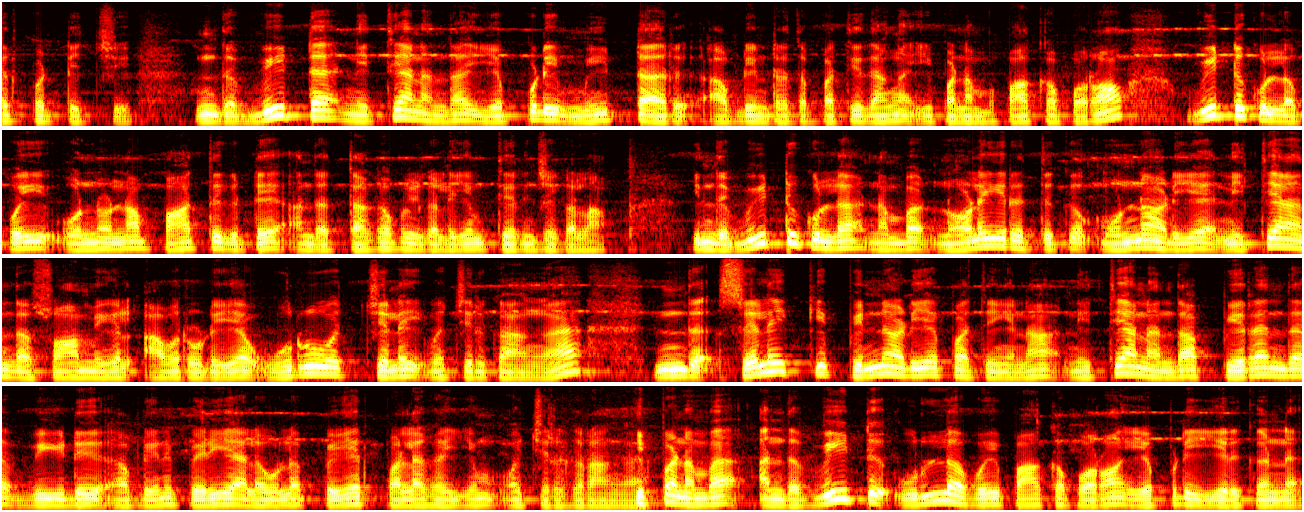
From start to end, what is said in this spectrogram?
ஏற்பட்டுச்சு? இந்த வீட்டை நித்யானந்தா எப்படி மீட்டார் அப்படின்றத பற்றி தாங்க இப்போ நம்ம பார்க்க போகிறோம் வீட்டுக்குள்ளே போய் ஒன்று ஒன்றா பார்த்துக்கிட்டே அந்த தகவல்களையும் தெரிஞ்சுக்கலாம். இந்த வீட்டுக்குள்ளே நம்ம நுழையிறதுக்கு முன்னாடியே நித்யானந்த சுவாமிகள் அவருடைய உருவச் சிலை வச்சுருக்காங்க. இந்த சிலைக்கு பின்னாடியே பார்த்தீங்கன்னா நித்யானந்தா பிறந்த வீடு அப்படின்னு பெரிய அளவில் பெயர் பலகையும் வச்சுருக்கிறாங்க. இப்போ நம்ம அந்த வீட்டு உள்ளே போய் பார்க்க போகிறோம் எப்படி இருக்குன்னு.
